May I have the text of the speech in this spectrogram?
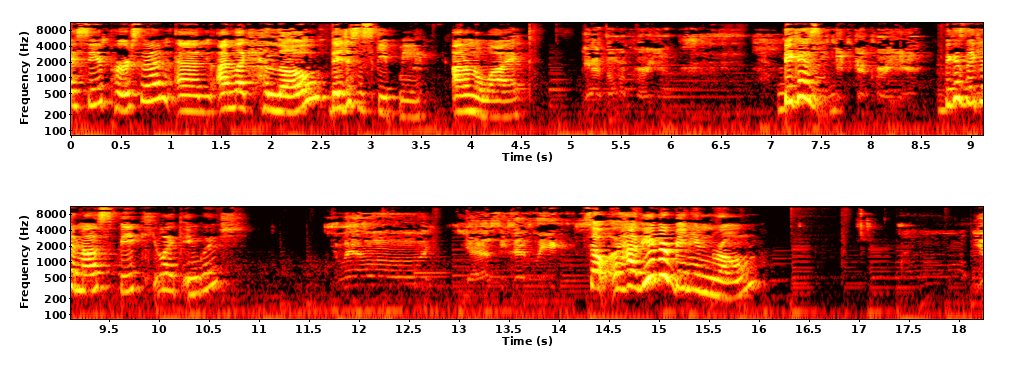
I see a person and I'm like, hello, they just skip me. I don't know why. Yeah, Korean. Because. Because they cannot speak like English? Well, yes, exactly. So, have you ever been in Rome? Mm, uh, yeah,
